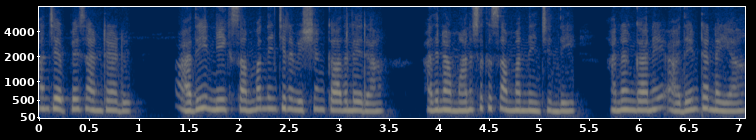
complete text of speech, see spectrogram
అని చెప్పేసి అంటాడు. అది నీకు సంబంధించిన విషయం కాదులేరా? అది నా మనసుకు సంబంధించింది. అనగానే అదేంటన్నయ్య?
